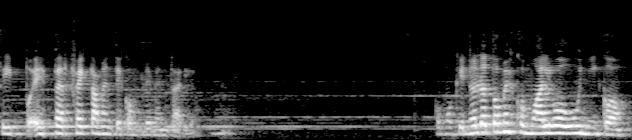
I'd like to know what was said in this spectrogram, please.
es perfectamente complementario. Como que no lo tomes como algo único.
